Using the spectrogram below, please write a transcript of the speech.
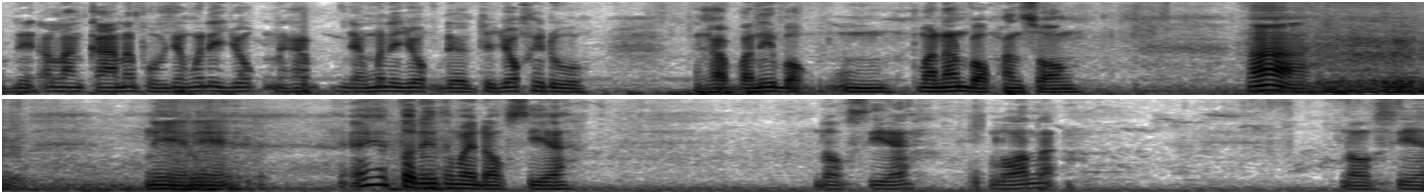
ดเนี่ยอลังการนะผมยังไม่ได้ยกนะครับ ยังไม่ได้ยกเดี๋ยวจะยกให้ดูนะครับ วันนี้บอกวันนั้นบอกพันสองอ่านี่นี่เอ๊ะต้นนี้ทำไมดอกเสีย ดอกเสียร้อนละดอกเสีย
